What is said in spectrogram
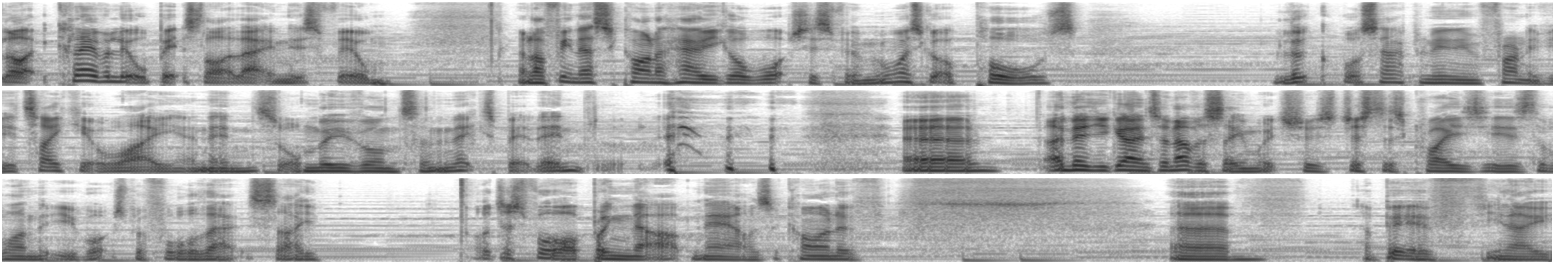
like clever little bits like that in this film, and I think that's kind of how you got to watch this film. You always got to pause look what's happening in front of you, take it away, and then sort of move on to the next bit. Then, um, and then you go into another scene which is just as crazy as the one that you watched before that. So, I just thought I'd bring that up now as a kind of um, a bit of you know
